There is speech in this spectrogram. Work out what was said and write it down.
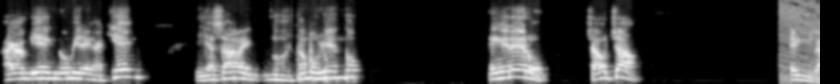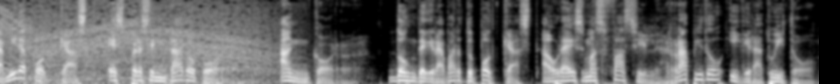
hagan bien, no miren a quién, y ya saben, nos estamos viendo en enero. Chao, chao. En la Mira Podcast es presentado por Anchor, donde grabar tu podcast ahora es más fácil, rápido y gratuito.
